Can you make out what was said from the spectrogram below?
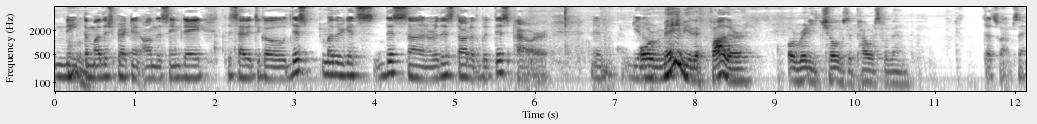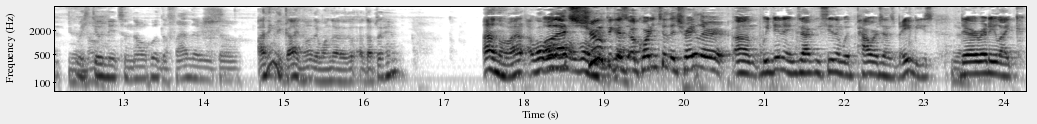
made the mothers pregnant on the same day decided to go? This mother gets this son or this daughter with this power, and you know Or maybe the father already chose the powers for them. that's what I'm saying. You We know? still need to know who the father is though. I think the guy, no, the one that adopted him. I don't know. I, I, what, what- that's what- true what- because yeah. according to the trailer, um, we didn't exactly see them with powers as babies. Yeah. They're already like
